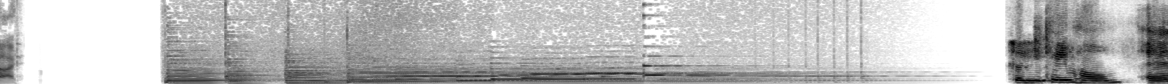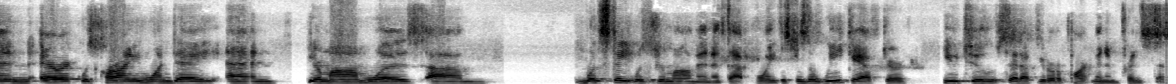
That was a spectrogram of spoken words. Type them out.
So you came home and Eric was crying one day and your mom was, um, what state was your mom in at that point? This was a week after you two set up your apartment in Princeton.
